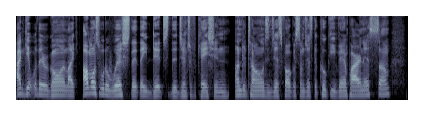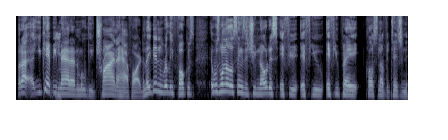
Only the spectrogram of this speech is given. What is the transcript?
I get where they were going. Like, almost would have wished that they ditched the gentrification undertones and just focus on just the kooky vampireness some. But I, you can't be mad at a movie trying to have heart, and they didn't really focus. It was one of those things that you notice if you if you if you pay close enough attention.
